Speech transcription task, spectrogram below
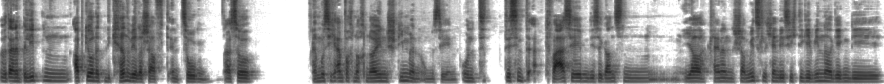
wird einem beliebten Abgeordneten die Kernwählerschaft entzogen. Also er muss sich einfach nach neuen Stimmen umsehen. Und das sind quasi eben diese ganzen ja, kleinen Scharmützelchen, die sich die Gewinner gegen die,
